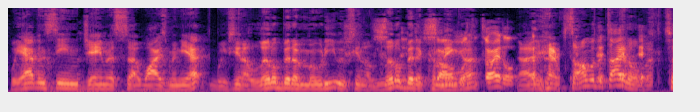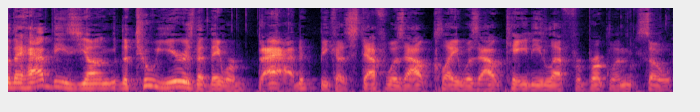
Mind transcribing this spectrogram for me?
We haven't seen James uh, Wiseman yet. We've seen a little bit of Moody. We've seen a little bit of Kuminga. with the title. Uh, yeah, song with the title. so they have these young. The two years that they were bad because Steph was out, Klay was out, KD left for Brooklyn. So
